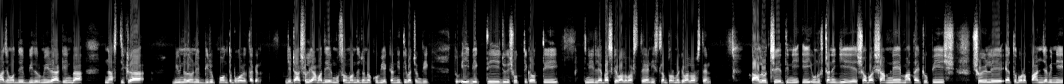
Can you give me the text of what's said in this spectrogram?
মাঝে মধ্যে বিধর্মীরা কিংবা নাস্তিকরা বিভিন্ন ধরনের বিরূপ মন্তব্য করে থাকেন, যেটা আসলে আমাদের মুসলমানদের জন্য খুবই একটা নেতিবাচক দিক। তো এই ব্যক্তি যদি সত্যিকার অর্থেই তিনি লেবাসকে ভালোবাসতেন, ইসলাম ধর্মকে ভালোবাসতেন তাহলে হচ্ছে তিনি এই অনুষ্ঠানে গিয়ে সবার সামনে মাথায় টুপি, শরীরে এত বড় পাঞ্জাবি নিয়ে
